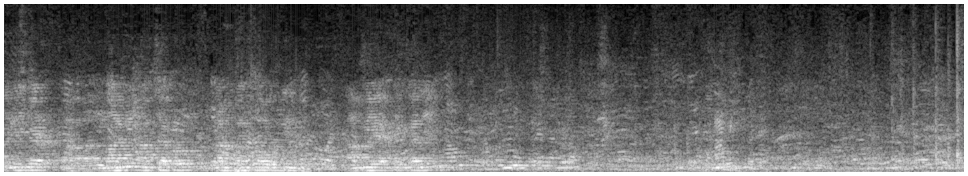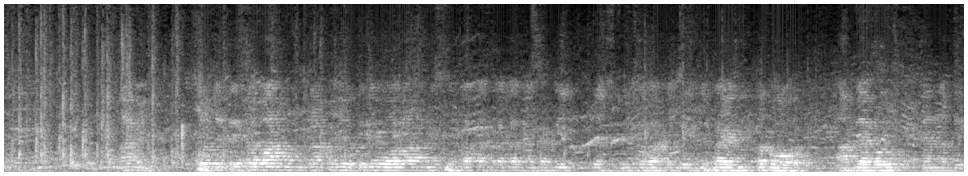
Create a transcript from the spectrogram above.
आणि मागणी आमच्याकडून ग्रामपंचायत वतीनं आम्ही या ठिकाणी स्वच्छतेचा वाण म्हणून ओला आणि सुका कचरा करण्यासाठी डस्टबिनचं वाटप तत्वावर आपल्याकडून त्यांना ते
